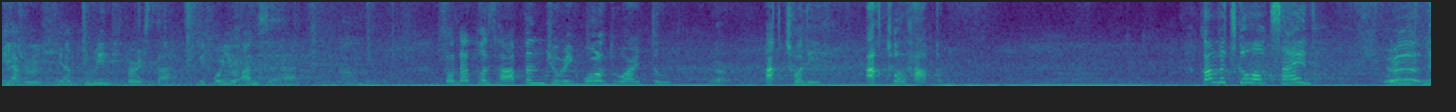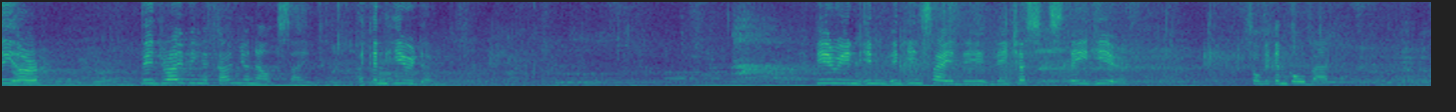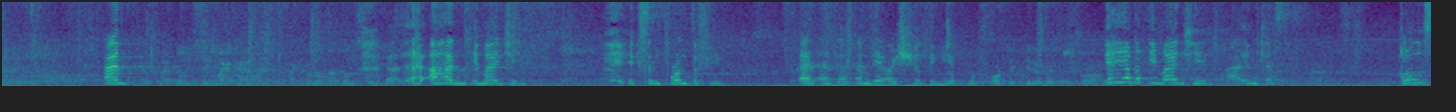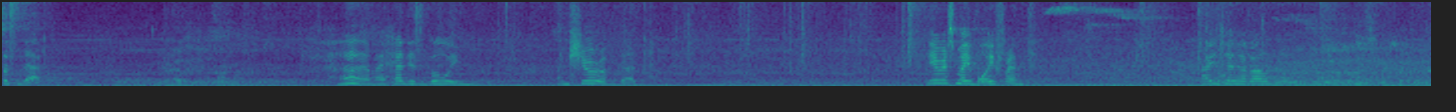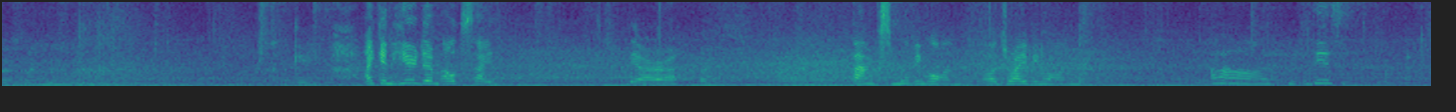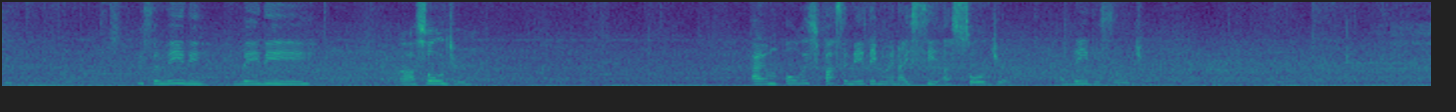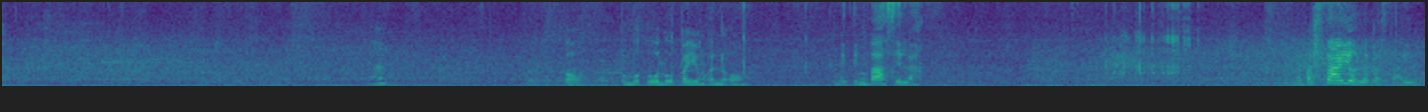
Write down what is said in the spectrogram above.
you have, you have to read first ah, before you answer. ah. So that was happened during World War II. Yeah. Actually, actual happened. Come, let's go outside. Uh, they they're- Yeah, they're driving. they driving a canyon outside. I can hear them. Here in, in, in inside, they, they just stay here, so we can go back. And I don't see my camera. My camera, I don't see you. Uh, Ahan, imagine, it's in front of you, and and, and, and they are shooting you. Go 40 kilometers far. Yeah, yeah, but imagine, I am just close as that. Your head is going. Ah, my head is going. I'm sure of that. Here is my boyfriend. Hi, General. Okay. I can hear them outside. There are tanks moving on or driving on. Ah, this is a lady, lady uh, soldier. I am always fascinating when I see a soldier, a lady soldier. Tumutulo pa yung ano oh. May timba sila. Labas tayo, labas tayo.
